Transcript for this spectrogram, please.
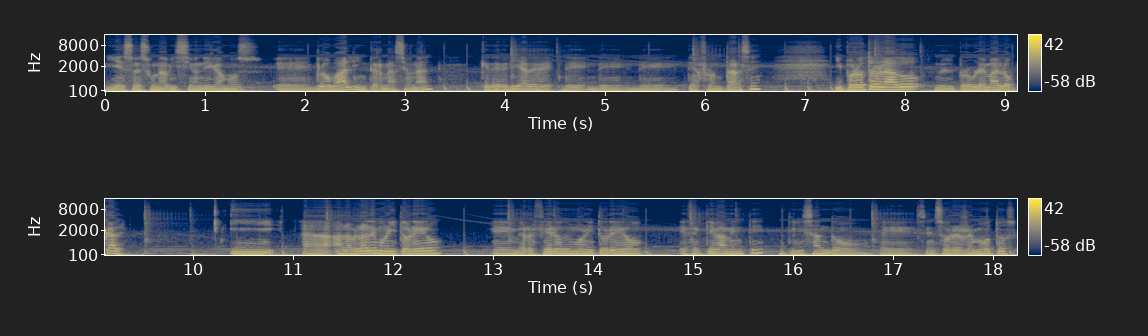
y eso es una visión, digamos, eh, global, internacional, que debería de, afrontarse. Y por otro lado, el problema local. Y al hablar de monitoreo, eh, me refiero de un monitoreo efectivamente utilizando eh, sensores remotos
